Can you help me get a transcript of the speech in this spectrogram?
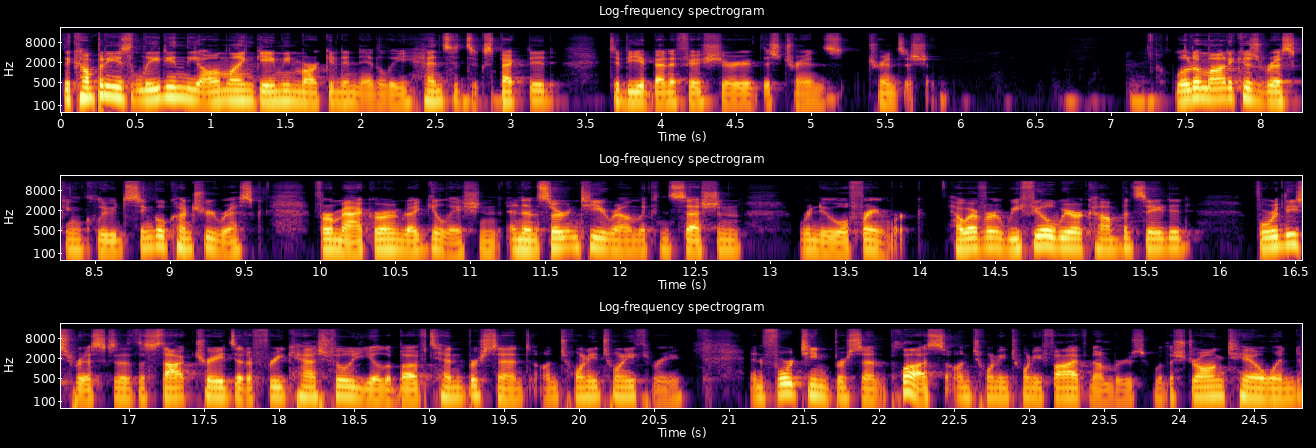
The company is leading the online gaming market in Italy, hence it's expected to be a beneficiary of this trans- transition. Lottomatica's risk includes single country risk for macro and regulation and uncertainty around the concession renewal framework. However, we feel we are compensated for these risks, as the stock trades at a free cash flow yield above 10% on 2023 and 14% plus on 2025 numbers, with a strong tailwind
